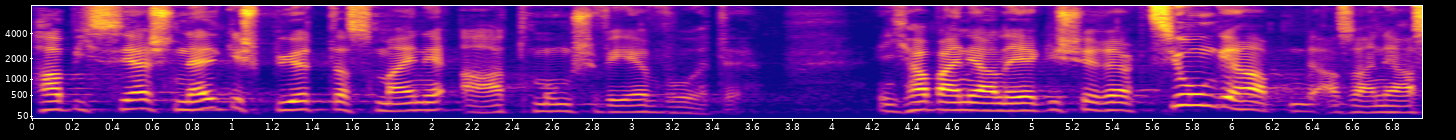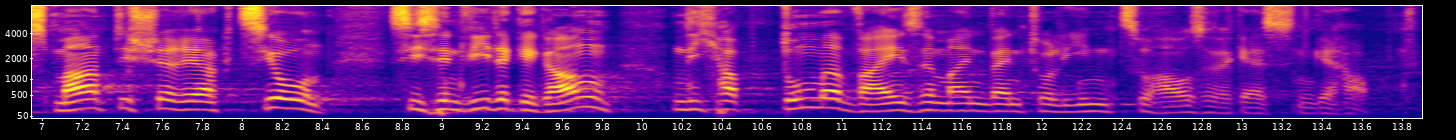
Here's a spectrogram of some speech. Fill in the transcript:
habe ich sehr schnell gespürt, dass meine Atmung schwer wurde. Ich habe eine allergische Reaktion gehabt, also eine asthmatische Reaktion. Sie sind wieder gegangen und ich habe dummerweise mein Ventolin zu Hause vergessen gehabt.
